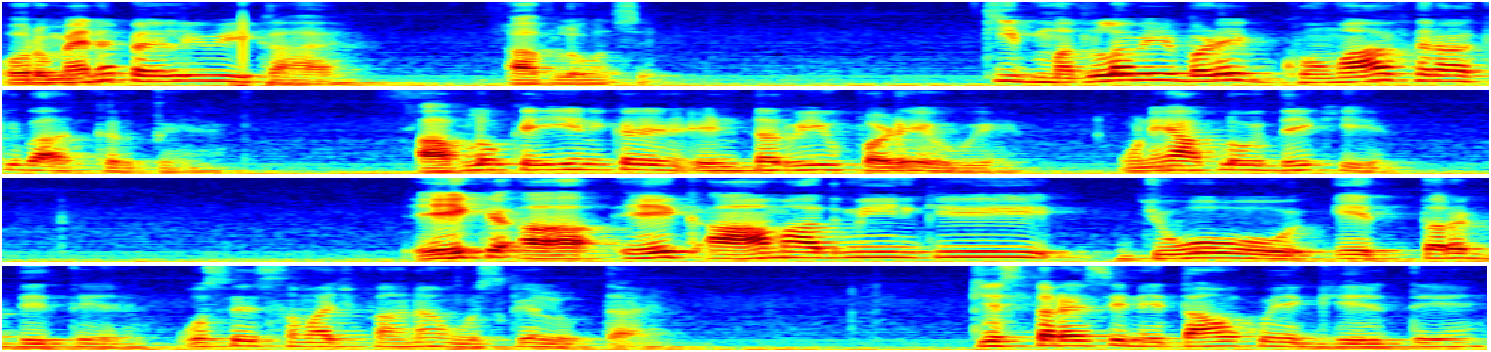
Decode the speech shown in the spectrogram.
और मैंने पहले भी कहा है आप लोगों से कि मतलब ये बड़े घुमा फिरा की बात करते हैं। आप लोग कई इनका इंटरव्यू पढ़े हुए हैं, उन्हें आप लोग देखिए। एक आ, एक आम आदमी इनकी जो एक तर्क देते हैं उसे समझ पाना मुश्किल होता है। किस तरह से नेताओं को ये घेरते हैं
